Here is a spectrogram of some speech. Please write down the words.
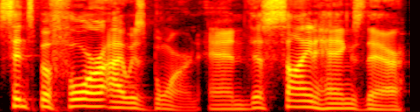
since before I was born. And this sign hangs there.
